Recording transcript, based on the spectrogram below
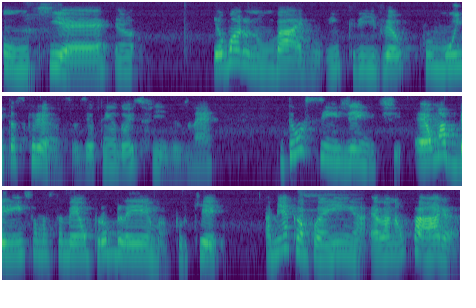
Um que é. Eu, eu moro num bairro incrível com muitas crianças. Eu tenho dois filhos, né? Então, assim, gente, é uma benção, mas também é um problema, porque a minha campainha, ela não para.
